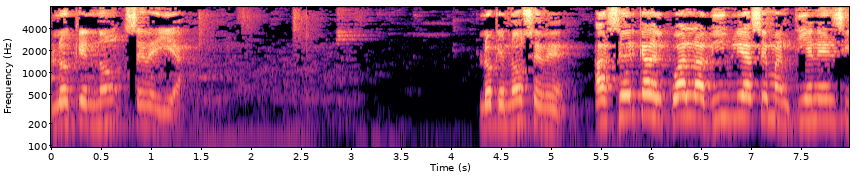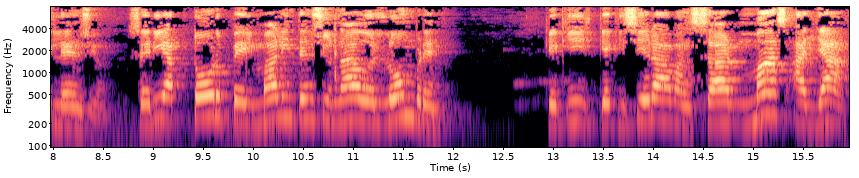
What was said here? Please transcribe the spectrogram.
lo que no se veía. lo que no se ve, acerca del cual la Biblia se mantiene en silencio. Sería torpe y malintencionado el hombre que, que quisiera avanzar más allá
